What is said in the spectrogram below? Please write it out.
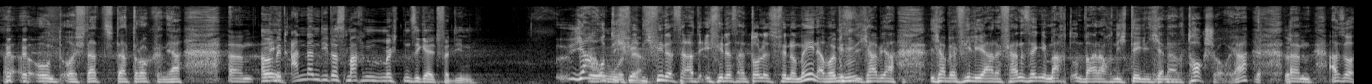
und, und statt, statt trocken. Ja. Ähm, Aber nee. mit anderen, die das machen, möchten Sie Geld verdienen? Ja, so und ich finde find das, find das ein tolles Phänomen. Aber mhm. wissen Sie, ich habe ja, hab ja viele Jahre Fernsehen gemacht und war auch nicht täglich in einer Talkshow. Ja? ja ähm, also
